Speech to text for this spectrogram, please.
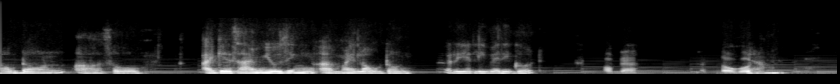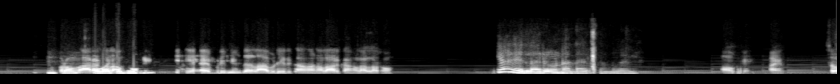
lockdown so I guess I am using my lockdown really very good okay so good அப்புறம் வேற என்னலாம் பண்ணிட்டு இருக்கீங்க? எப்படி வீட்ல எல்லாம் எப்படி இருக்காங்க? நல்லா இருக்காங்களா எல்லாரும்? யா எல்லாரும் நல்லா இருக்காங்க. ஓகே ஃபைன் ஸோ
